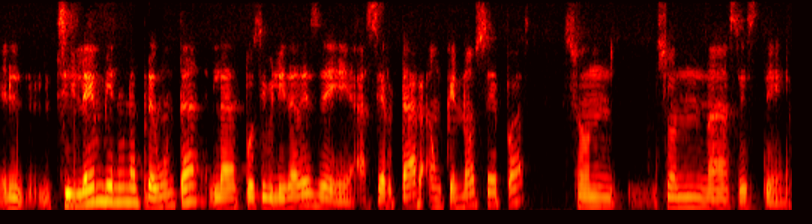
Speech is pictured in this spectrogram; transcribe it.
el, si leen bien una pregunta, las posibilidades de acertar, aunque no sepas, son, son más, este,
